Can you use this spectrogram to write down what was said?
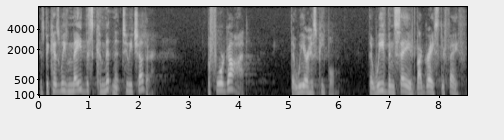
It's because we've made this commitment to each other before God that we are his people that we've been saved by grace through faith,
